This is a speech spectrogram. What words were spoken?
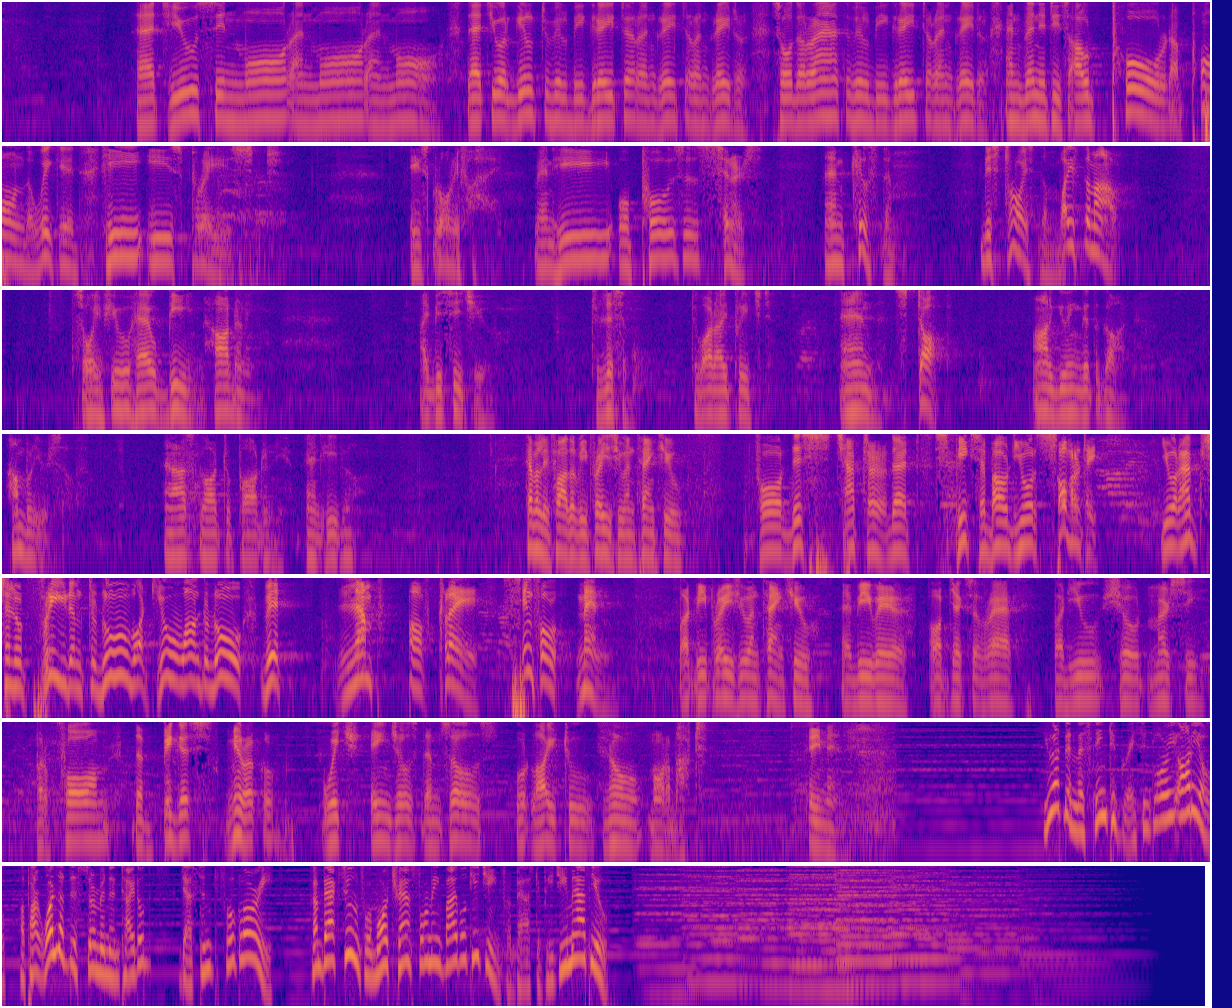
That you sin more and more and more, that your guilt will be greater and greater and greater. So the wrath will be greater and greater. And when it is outpoured upon the wicked, he is praised is glorified. When he opposes sinners and kills them, destroys them, wipes them out. So if you have been hardening, I beseech you to listen to what I preached and stop arguing with God. Humble yourself and ask God to pardon you, and He will. Heavenly Father, we praise you and thank you for this chapter that speaks about your sovereignty, your absolute freedom to do what you want to do with lump of clay, sinful men. But we praise you and thank you that we were objects of wrath, but you showed mercy, performed the biggest miracle which angels themselves would like to know more about. Amen. You have been listening to Grace and Glory Audio, a part one of this sermon entitled Destined for Glory. Come back soon for more transforming Bible teaching from Pastor P.G. Matthew.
